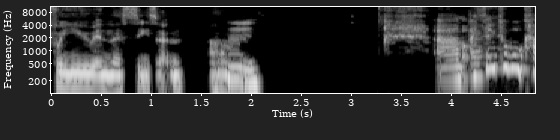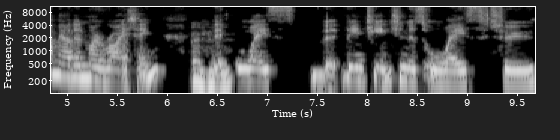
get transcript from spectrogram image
for you in this season? Um, mm. Um, I think it will come out in my writing. Mm-hmm. That's always the, the, intention is always to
